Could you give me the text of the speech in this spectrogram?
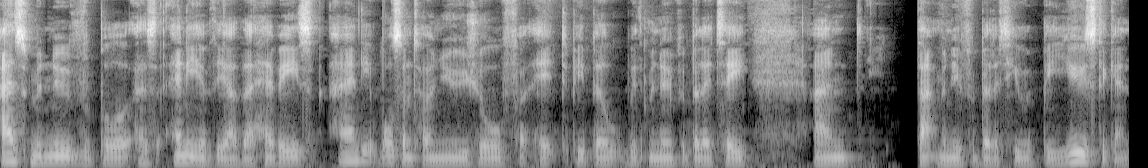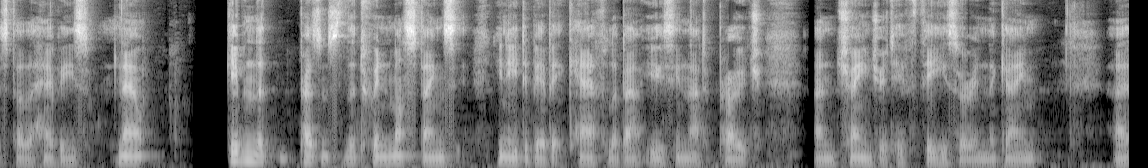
as manoeuvrable as any of the other heavies, and it wasn't unusual for it to be built with manoeuvrability, and that manoeuvrability would be used against other heavies. Now, Given the presence of the twin Mustangs, you need to be a bit careful about using that approach and change it if these are in the game uh,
